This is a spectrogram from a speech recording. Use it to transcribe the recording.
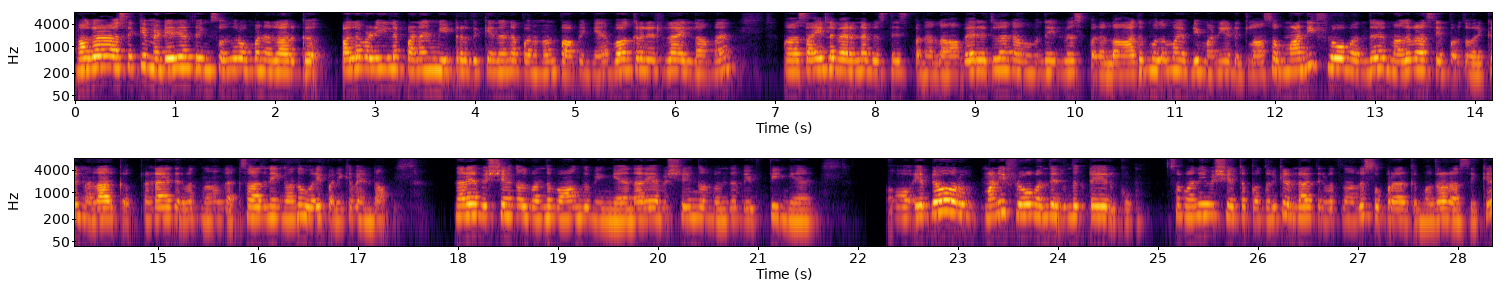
மகராசிக்கு மெட்டீரியல் திங்ஸ் வந்து ரொம்ப நல்லா இருக்குது பல வழியில பணம் ஈட்டுறதுக்கு என்னென்ன பண்ணணும்னு பார்ப்பீங்க. ஒர்க் ரிலேட்டடா இல்லாம சைட்ல வேற என்ன பிஸ்னஸ் பண்ணலாம்? வேற எதுல நம்ம வந்து இன்வெஸ்ட் பண்ணலாம்? அது மூலமா எப்படி மணி எடுக்கலாம்? ஸோ மணி ஃப்ளோ வந்து மகராசியை பொறுத்த வரைக்கும் நல்லா இருக்கு. ரெண்டாயிரத்தி இருபத்தி நாலுல. ஸோ அது நீங்க வந்து ஒரே பண்ணிக்க வேண்டாம். நிறைய விஷயங்கள் வந்து வாங்குவீங்க. நிறைய விஷயங்கள் வந்து விற்பீங்க எப்படியோ ஒரு மணி ஃப்ளோ வந்து இருந்துகிட்டே இருக்கும். ஸோ மணி விஷயத்தை பொறுத்த வரைக்கும் ரெண்டாயிரத்தி இருபத்தி நாலுல சூப்பரா இருக்கு மகர ராசிக்கு.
